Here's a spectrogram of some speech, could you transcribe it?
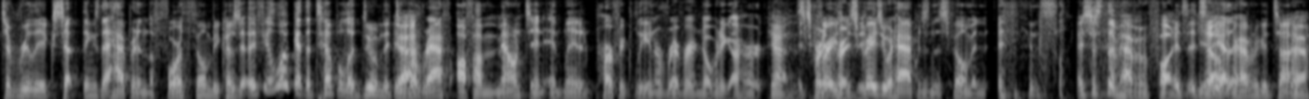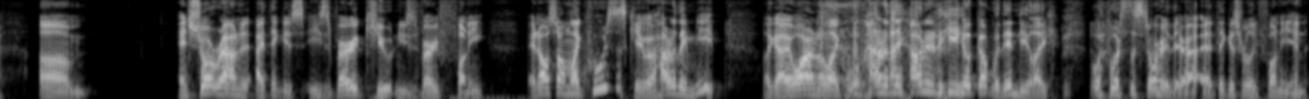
to really accept things that happen in the fourth film because if you look at the Temple of Doom, they took Yeah. a raft off a mountain and landed perfectly in a river and nobody got hurt. Yeah, it's pretty crazy. crazy. It's crazy what happens in this film, and it's It's just them having fun. it's, it's know? yeah, they're having a good time. Um, And Short Round, I think is he's very cute and he's very funny. And also, I'm like, who is this kid? How do they meet? Like, I want to know, like, how did they? How did he hook up with Indy? Like, what, what's the story there? I, I think it's really funny, and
